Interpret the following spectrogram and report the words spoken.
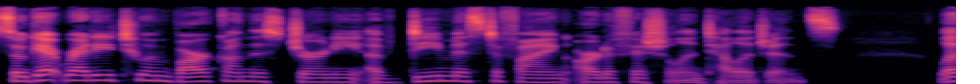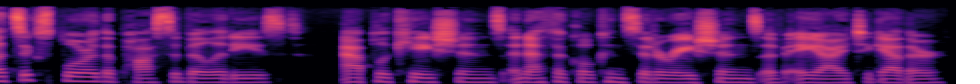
So get ready to embark on this journey of demystifying artificial intelligence. Let's explore the possibilities, applications, and ethical considerations of AI together.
